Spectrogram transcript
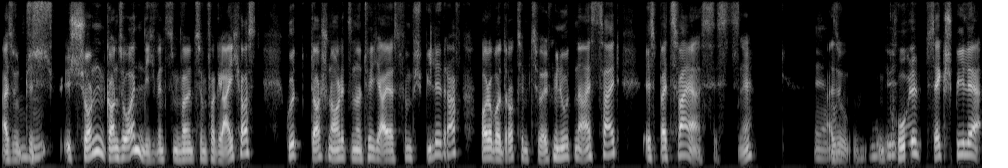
Also mhm. das ist schon ganz ordentlich, wenn du zum, zum Vergleich hast. Gut, da schnarrt jetzt natürlich auch erst fünf Spiele drauf, hat aber trotzdem zwölf Minuten Eiszeit, ist bei zwei Assists, ne? Ja. Also Kohl, sechs Spiele,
